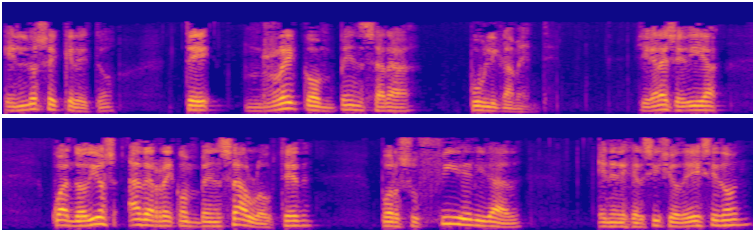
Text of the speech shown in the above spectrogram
en lo secreto, te recompensará públicamente. Llegará ese día cuando Dios ha de recompensarlo a usted por su fidelidad en el ejercicio de ese don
